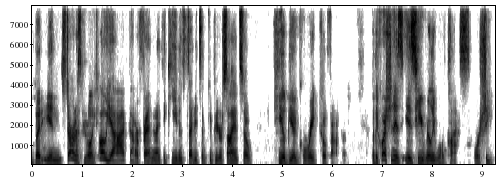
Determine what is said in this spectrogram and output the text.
but in startups people are like oh yeah i've got a friend and i think he even studied some computer science so he'll be a great co-founder. But the question is is he really world class or she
